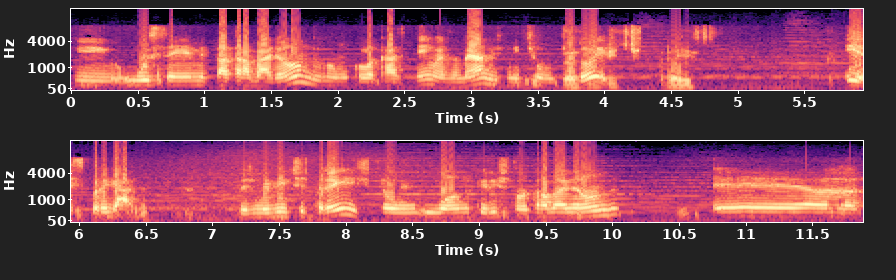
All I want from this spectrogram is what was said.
que o UCM está trabalhando, vamos colocar assim, mais ou menos, 21, 22? 2023. Isso, obrigada. 2023, que é o, o ano que eles estão trabalhando, é,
